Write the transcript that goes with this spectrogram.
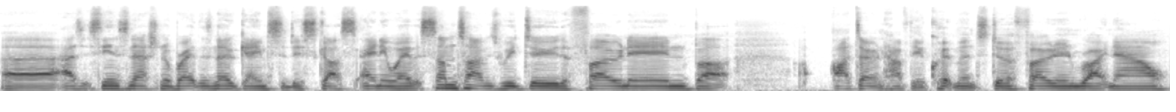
Uh, as it's the international break, there's no games to discuss anyway. But sometimes we do the phone in, but I don't have the equipment to do a phone in right now.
